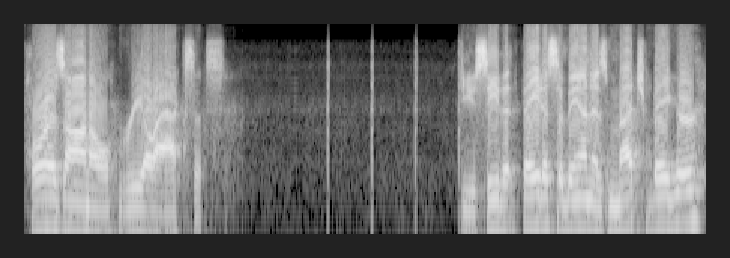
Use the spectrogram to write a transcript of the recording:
horizontal real axis. Do you see that theta sub n is much bigger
